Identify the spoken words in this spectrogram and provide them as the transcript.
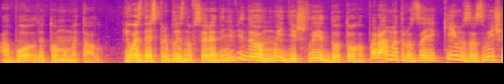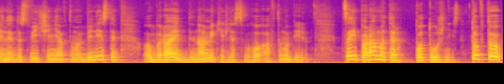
або литому металу. І ось десь приблизно всередині відео ми дійшли до того параметру, за яким зазвичай недосвідчені автомобілісти обирають динаміки для свого автомобілю. Цей параметр потужність. Тобто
